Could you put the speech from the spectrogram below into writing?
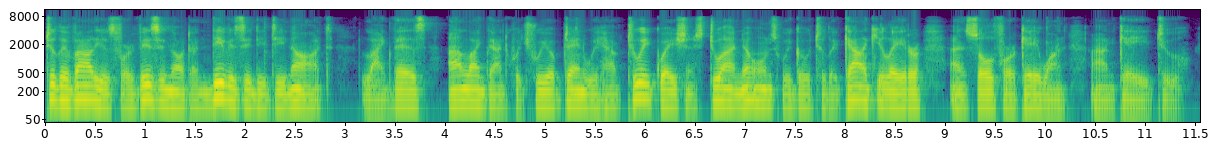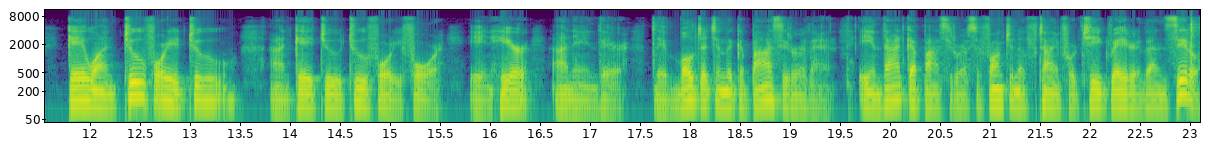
to the values for VC naught and dVc dt naught, like this and like that, which we obtain. We have two equations, two unknowns. We go to the calculator and solve for K1 and K2. K1 242 and K2 244 in here and in there. The voltage in the capacitor then, in that capacitor as a function of time for t greater than 0,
